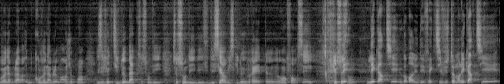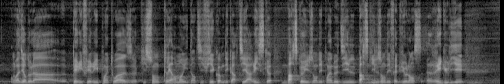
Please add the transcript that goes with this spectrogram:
convenablement. Je prends les effectifs de bac, ce sont des, ce sont des, des- des services qui devraient être euh, renforcés. Parce que ce Les, sont- les quartiers, quand on parlait d'effectifs justement, les quartiers, on va dire de la périphérie pointoise, qui sont clairement identifiés comme des quartiers à risque parce qu'ils ont des points de deal, parce qu'ils ont des faits de violence réguliers.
